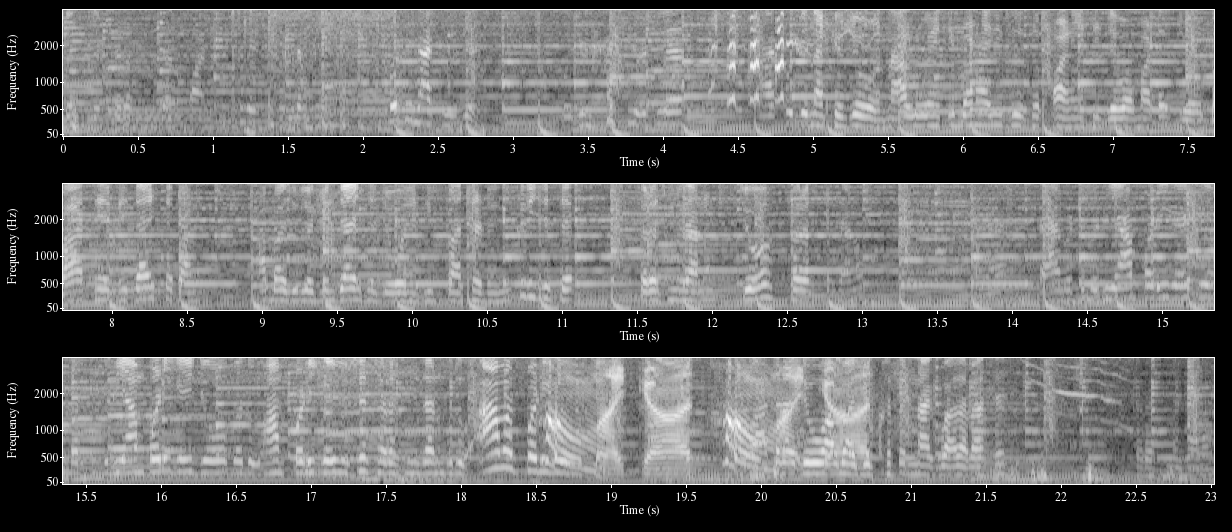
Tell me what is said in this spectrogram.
એટલે સરસ મજાનું પાણી એટલે હું ખોદી નાખ્યું છે ખોદી નાખ્યું એટલે આ ખોદી નાખ્યું જો નાલું અહીંથી બનાવી દીધું છે પાણીથી જવા માટે જો બહારથી જાય છે પાણી આ બાજુ લગીને જાય છે જો અહીંથી પાછળ નીકળી જશે સરસ મજાનું જો સરસ મજાનું ટામેટી બધી આમ પડી ગઈ છે મરચી બધી આમ પડી ગઈ જો બધું આમ પડી ગયું છે સરસ મજાનું બધું આમ જ પડી ગયું છે જો આ બાજુ ખતરનાક વાદળા છે. સરસ મજાના.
